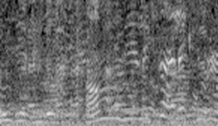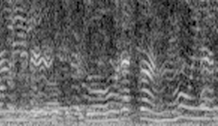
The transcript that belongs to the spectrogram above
അമ്പിളി അമ്പിളിക്കലയ്ക്കുള്ളിൽ ചോര കൺമുയൽ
